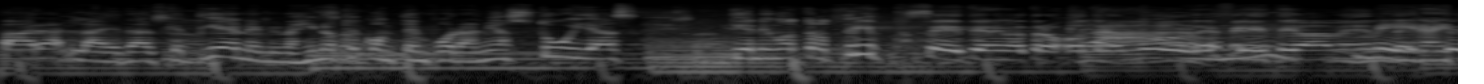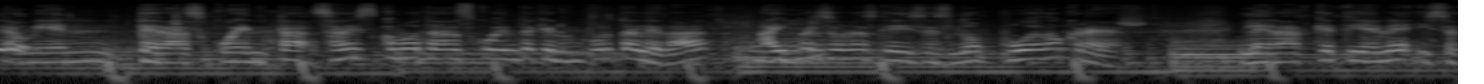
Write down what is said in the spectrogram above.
para la edad que tiene. Me imagino que contemporáneas tuyas tienen otro trip. Sí, tienen otro, otro Claro. mood, definitivamente. Mira, y también te das cuenta, ¿sabes cómo te das cuenta que no importa la edad? Hay personas que dices, no puedo creer la edad que tiene y se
